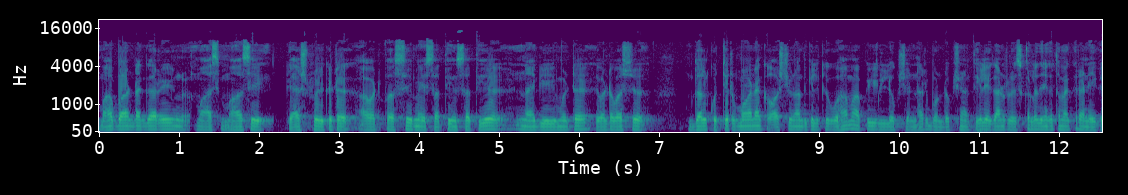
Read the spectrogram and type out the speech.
මහා භාණ්ඩාගාරයෙන් මාස මාසේ කෑෂ් ෆ්ලෝ එකට ආවට පස්සේ මේ සතියෙන් සතිය ණය ගෙවීමට ඒවට අවශ්‍ය මුදල් කොච්චර ප්‍රමාණයක් අවශ්‍ය වෙනවද කියලා කිව්වහම අපි බිල් ඔප්ෂන් හරි බොන්ඩ් ඔප්ෂන් හරි තියලා ඒ ගන්න රේස් කරලා දෙන එක තමයි කරන්නේ. ඒක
